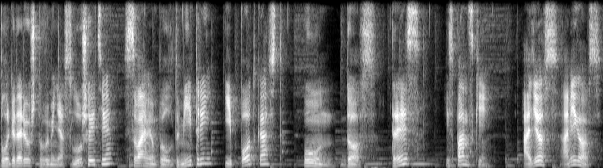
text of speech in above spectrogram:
Благодарю, что вы меня слушаете. С вами был Дмитрий и подкаст Un, dos, tres, испанский. Adiós, amigos!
